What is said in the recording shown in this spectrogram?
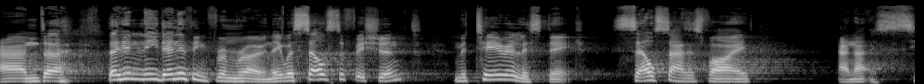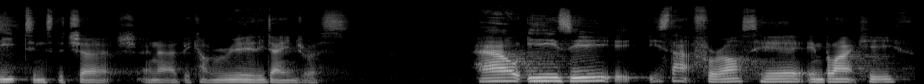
And uh, they didn't need anything from Rome. They were self-sufficient, materialistic, self-satisfied, and that has seeped into the church and that has become really dangerous. How easy is that for us here in Blackheath?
